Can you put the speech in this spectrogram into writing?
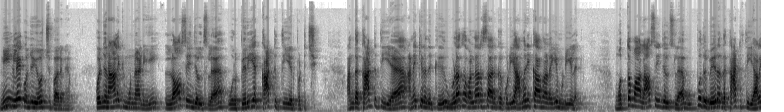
நீங்களே கொஞ்சம் யோசிச்சு பாருங்க கொஞ்ச நாளைக்கு முன்னாடி லாஸ் ஏஞ்சல்ஸில் ஒரு பெரிய காட்டு தீ ஏற்பட்டுச்சு அந்த காட்டுத்தீயை அணைக்கிறதுக்கு உலக வல்லரசாக இருக்கக்கூடிய அமெரிக்காவாலேயே முடியல. மொத்தமாக லாஸ் ஏஞ்சல்ஸில் முப்பது பேர் அந்த காட்டுத்தீயால்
